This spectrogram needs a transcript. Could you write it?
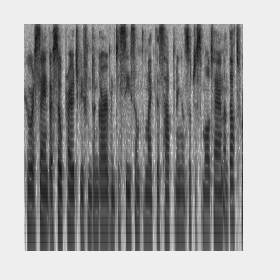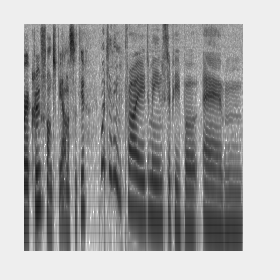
who were saying they're so proud to be from Dungarvan to see something like this happening in such a small town, and that's where it grew from. To be honest with you. What do you think pride means to people? Um,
